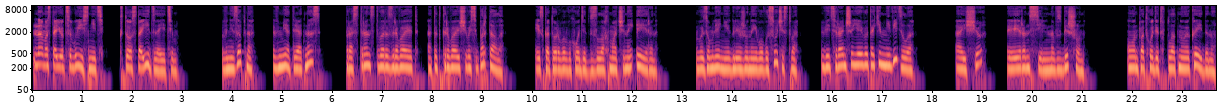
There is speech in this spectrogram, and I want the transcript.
Нам остается выяснить, кто стоит за этим. Внезапно, в метре от нас, пространство разрывает от открывающегося портала, из которого выходит взлохмаченный Эйрон. В изумлении гляжу на его высочество, ведь раньше я его таким не видела. А еще Эйрон сильно взбешен. Он подходит вплотную к Эйдену.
